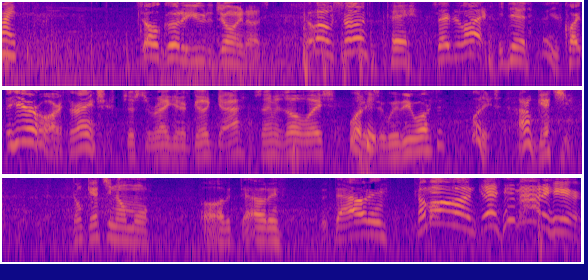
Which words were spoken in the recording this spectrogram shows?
Christ. So good of you to join us. Hello, son. Hey, Saved your life. he did. Hey, you're quite the hero, Arthur, ain't you? Just a regular good guy, same as always. What is it with you, Arthur? What is it? I don't get you. Don't get you no more. Oh, the doubting. The doubting. Come on, get him out of here.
